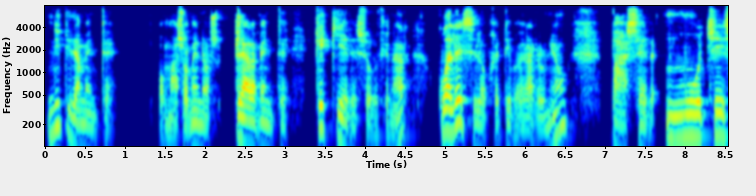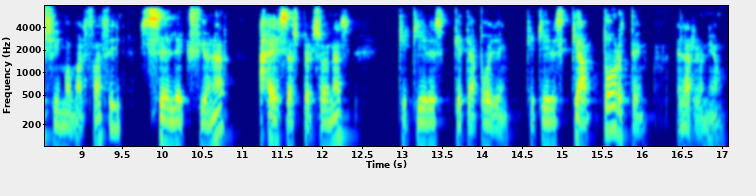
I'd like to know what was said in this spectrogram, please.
nítidamente o más o menos claramente qué quieres solucionar, cuál es el objetivo de la reunión, va a ser muchísimo más fácil seleccionar a esas personas que quieres que te apoyen, que quieres que aporten en la reunión.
